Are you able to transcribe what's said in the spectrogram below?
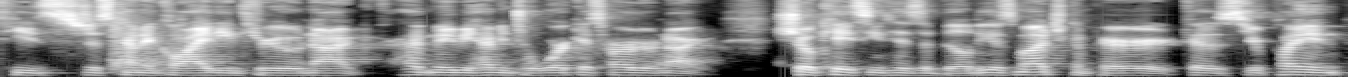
He's just kind of gliding through, not maybe having to work as hard or not showcasing his ability as much compared because you're playing.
